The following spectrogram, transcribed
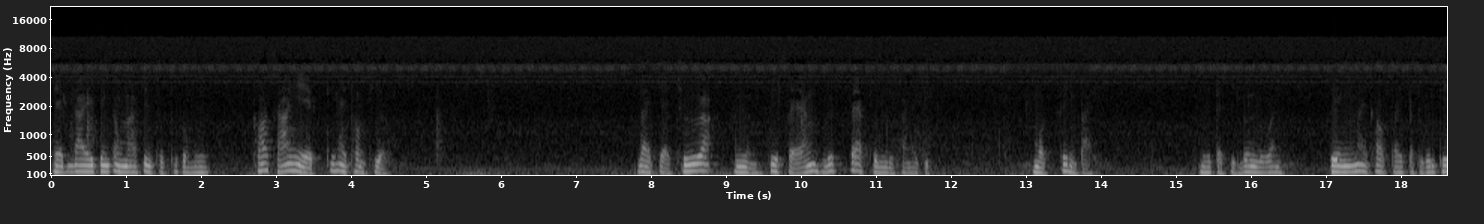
เหตุใดจึงต้องมาสิ้นสุดที่ตรงนี้ เพราะสาเหตุที่ให้ท่องเที่ยว ได้แก่เชื้ออันหนึ่งที่แฝงหรือแทรกซึมอยู่ภายในจิต หมดสิ้นไป มีแต่จิตล้วนๆ จึงไม่เข้าไปปฏิบัติ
